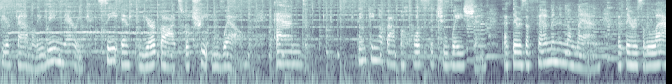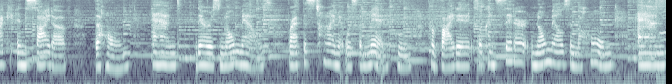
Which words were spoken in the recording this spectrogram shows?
to your family, remarry, see if your gods will treat you well. And thinking about the whole situation, that there's a famine in the land, that there is a lack inside of the home, and there is no males, for at this time it was the men who provided. So consider no males in the home and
